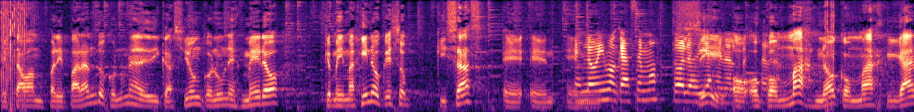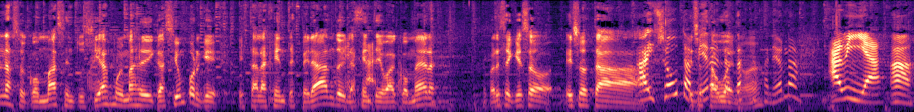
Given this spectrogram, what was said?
estaban preparando con una dedicación, con un esmero, que me imagino que eso quizás eh, en, en- Es lo mismo que hacemos todos los Sí, días en el o, o con más, ¿no? Con más ganas o con más entusiasmo y más dedicación porque está la gente esperando y la gente va a comer. Me parece que eso, eso está. ¿Hay show también está en bueno, ¿eh? española? Había, Ah.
